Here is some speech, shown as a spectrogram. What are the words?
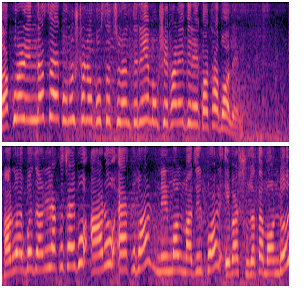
বাঁকুড়ার ইন্দাসে এক অনুষ্ঠানে উপস্থিত ছিলেন তিনি এবং সেখানেই তিনি কথা বলেন। আরও একবার জানিয়ে রাখতে চাইব, আরও একবার নির্মল মাঝির পর এবার সুজাতা মণ্ডল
